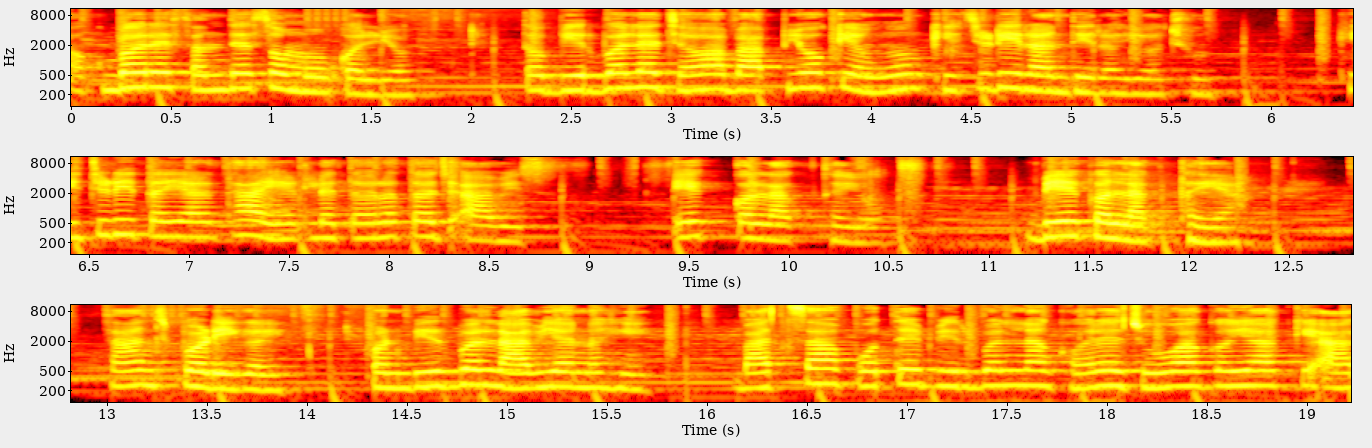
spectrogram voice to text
અકબરે સંદેશો મોકલ્યો. તો બિરબલે જવાબ આપ્યો કે હું ખીચડી રાંધી રહ્યો છું. ખીચડી તૈયાર થાય એટલે તરત જ આવીશ. એક કલાક થયો. બે કલાક થયા. સાંજ પડી ગઈ, પણ બિરબલ આવ્યા નહીં. બાદશાહ પોતે બિરબલના ઘરે જોવા ગયા કે આ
